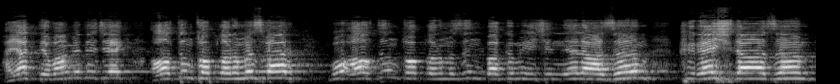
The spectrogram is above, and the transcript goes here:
Hayat devam edecek. Altın toplarımız var. Bu altın toplarımızın bakımı için ne lazım? Kreş lazım.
